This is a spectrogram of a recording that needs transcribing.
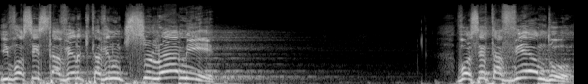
e você está vendo que está vindo um tsunami. Você está vendo,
